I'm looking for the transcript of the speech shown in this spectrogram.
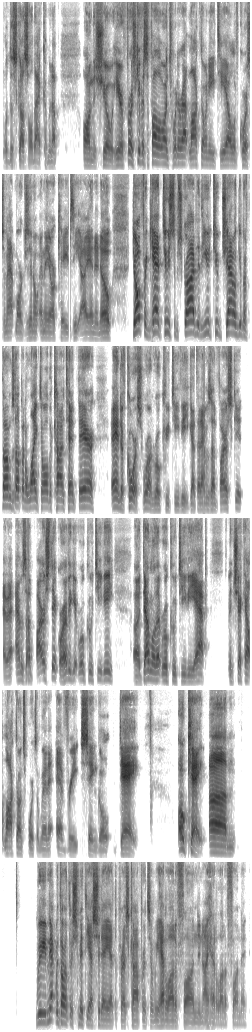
We'll discuss all that coming up on the show here. First, give us a follow on Twitter at Locked On ATL. Of course, I'm at Mark Zinno, M A R K Z I N N O. Don't forget to subscribe to the YouTube channel. Give a thumbs up and a like to all the content there. And of course, we're on Roku TV. You got that Amazon Fire Stick, Amazon Fire Stick, or however you get Roku TV. Uh, download that Roku TV app and check out Locked On Sports Atlanta every single day. Okay. Um, we met with Arthur Smith yesterday at the press conference and we had a lot of fun, and I had a lot of fun. And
